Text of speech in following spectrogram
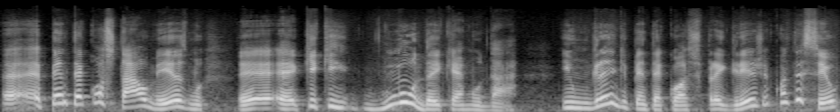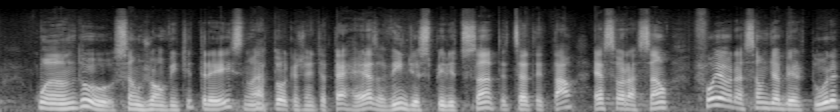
é, pentecostal mesmo, é, é, que, que muda e quer mudar e um grande Pentecostes para a igreja aconteceu quando São João 23, não é à toa que a gente até reza, vinde Espírito Santo, etc e tal, essa oração foi a oração de abertura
